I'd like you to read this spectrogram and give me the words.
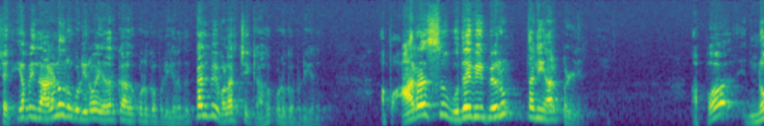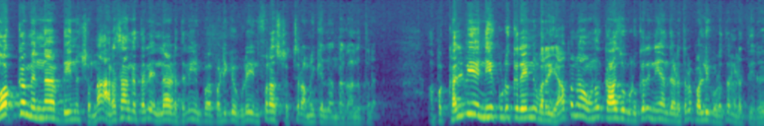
சரி அப்போ இந்த அறநூறு கோடி ரூபாய் எதற்காக கொடுக்கப்படுகிறது? கல்வி வளர்ச்சிக்காக கொடுக்கப்படுகிறது. அப்போ அரசு உதவி பெறும் தனியார் பள்ளி. அப்போ நோக்கம் என்ன அப்படின்னு சொன்னால் அரசாங்கத்தில் எல்லா இடத்துலையும் இப்போ படிக்கக்கூடிய இன்ஃப்ராஸ்ட்ரக்சர் அமைக்கல அந்த காலத்தில். அப்போ கல்வியை நீ கொடுக்குறேன்னு வரையா அப்போ நான் உனக்கு காசு கொடுக்குறேன் நீ அந்த இடத்துல பள்ளிக்கூடத்தை நடத்திடு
